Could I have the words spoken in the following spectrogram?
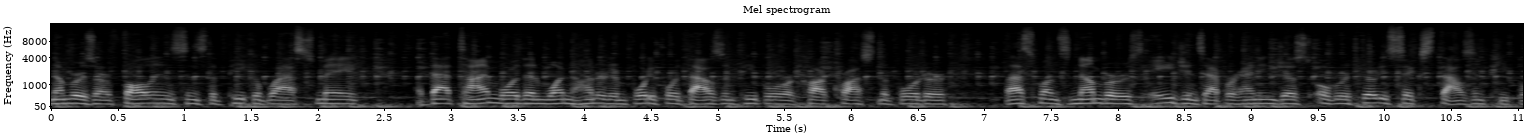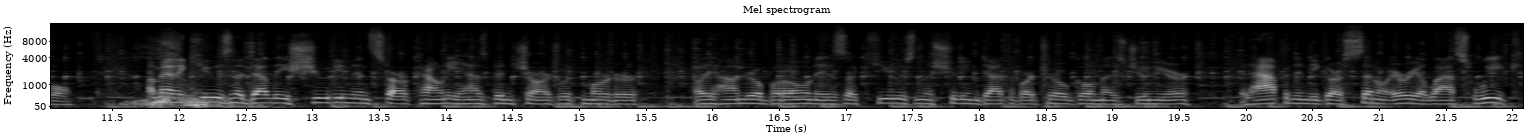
Numbers are falling since the peak of last May. At that time, more than 144,000 people were caught crossing the border. Last month's numbers, agents apprehending just over 36,000 people. A man accused in a deadly shooting in Starr County has been charged with murder. Alejandro Baron is accused in the shooting death of Arturo Gomez Jr. It happened in the Garceno area last week.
